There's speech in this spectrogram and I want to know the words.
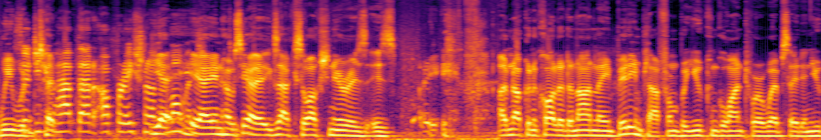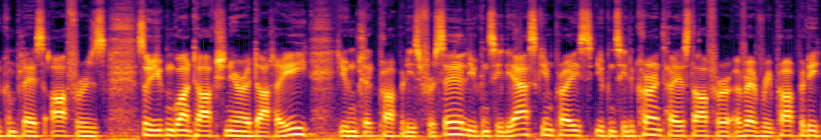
We would So do te- you have that operational yeah, at the moment? Yeah, in house. Yeah, exactly. So Auctioneera is, is I'm not going to call it an online bidding platform, but you can go onto our website and you can place offers. So you can go onto auctioneera.ie, you can click properties for sale, you can see the asking price, you can see the current highest offer of every property.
